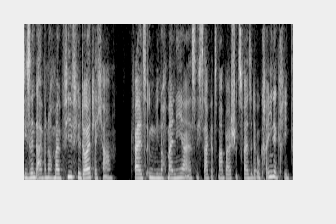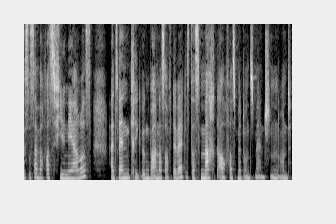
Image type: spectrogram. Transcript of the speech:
die sind einfach noch mal viel, viel deutlicher, weil es irgendwie noch mal näher ist. Ich sage jetzt mal beispielsweise der Ukraine-Krieg. Das ist einfach was viel Näheres, als wenn ein Krieg irgendwo anders auf der Welt ist. Das macht auch was mit uns Menschen. Und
